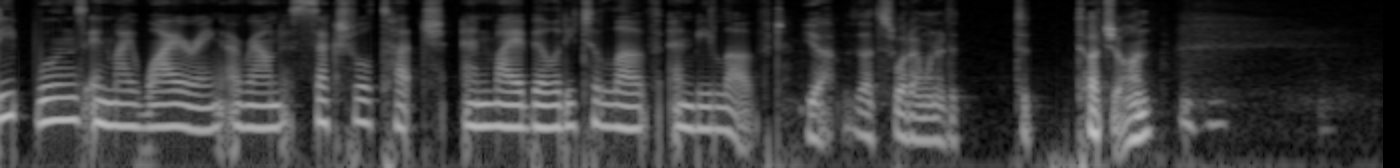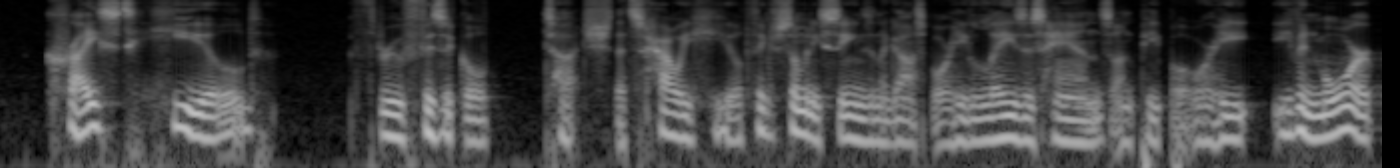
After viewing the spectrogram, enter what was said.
deep wounds in my wiring around sexual touch and my ability to love and be loved. Yeah, that's what I wanted to, to touch on. Mm-hmm. Christ healed through physical touch. That's how he healed. Think of so many scenes in the gospel where he lays his hands on people, or he even more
